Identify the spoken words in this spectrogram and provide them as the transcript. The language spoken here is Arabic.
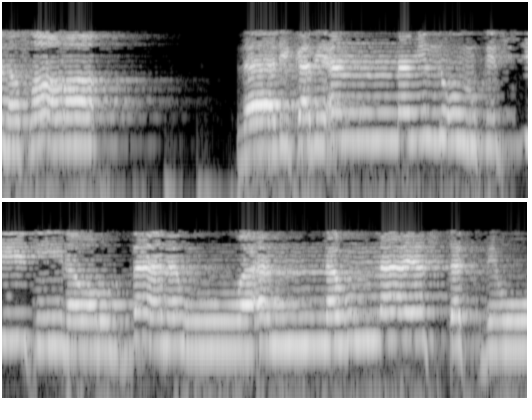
نصارى. ذلك بأن منهم قسيسين ورهبانا وأنهم لا يستكبرون.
